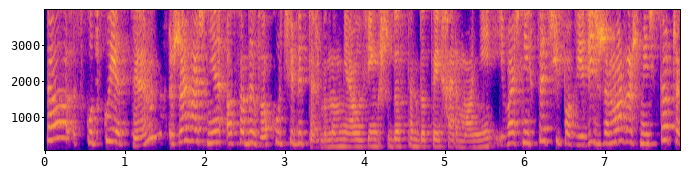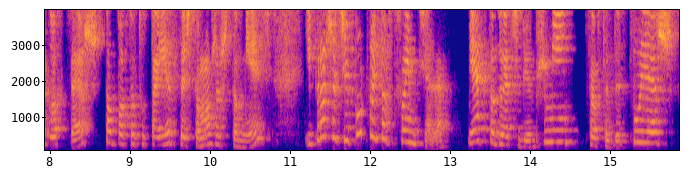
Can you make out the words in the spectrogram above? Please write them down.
to skutkuje tym, że właśnie osoby wokół ciebie też będą miały większy dostęp do tej harmonii. I właśnie chcę ci powiedzieć, że możesz mieć to, czego chcesz, to po co tutaj jesteś, to możesz to mieć. I proszę cię, poczuj to w swoim ciele. Jak to dla ciebie brzmi, co wtedy czujesz,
